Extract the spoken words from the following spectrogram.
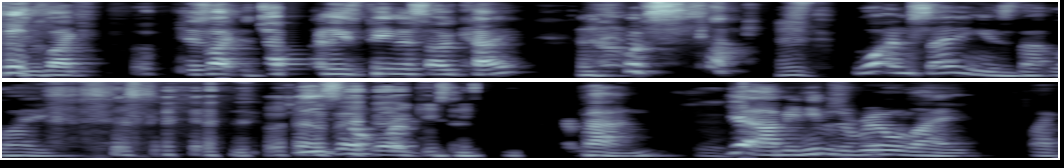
He was like, is like Japanese penis okay? And I was like, what I'm saying is that like, he's not representing Japan. Hmm. Yeah, I mean, he was a real like, like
